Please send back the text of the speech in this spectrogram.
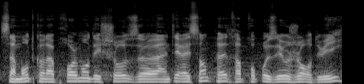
ça montre qu'on a probablement des choses euh, intéressantes peut-être à proposer aujourd'hui.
